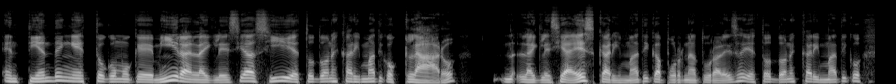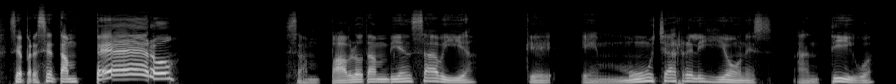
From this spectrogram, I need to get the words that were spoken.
entienden esto como que, mira, en la iglesia sí, estos dones carismáticos, claro, La iglesia es carismática por naturaleza y estos dones carismáticos se presentan, pero San Pablo también sabía que en muchas religiones antiguas,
